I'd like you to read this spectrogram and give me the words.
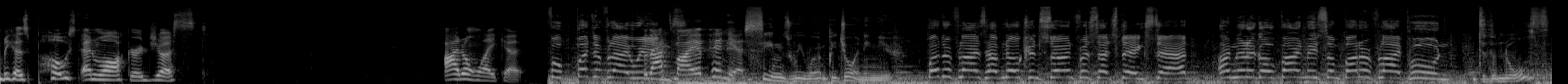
because post Endwalker just I don't like it. For butterfly wings! But that's my opinion. Seems we won't be joining you. Butterflies have no concern for such things, Dad. I'm gonna go find me some butterfly poon. To the north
